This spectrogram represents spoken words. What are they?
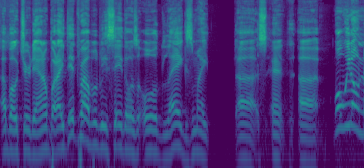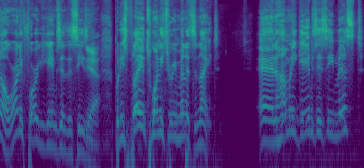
about Giordano, but I did probably say those old legs might. Uh, uh, well, we don't know. We're only four games into the season. Yeah. But he's playing 23 minutes a night. And how many games has he missed?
